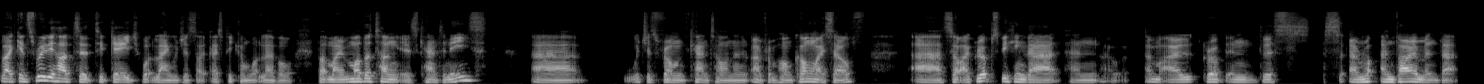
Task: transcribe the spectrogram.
like. It's really hard to to gauge what languages I, I speak on what level. But my mother tongue is Cantonese, uh, which is from Canton, and I'm from Hong Kong myself. Uh, so I grew up speaking that, and um, I grew up in this environment that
